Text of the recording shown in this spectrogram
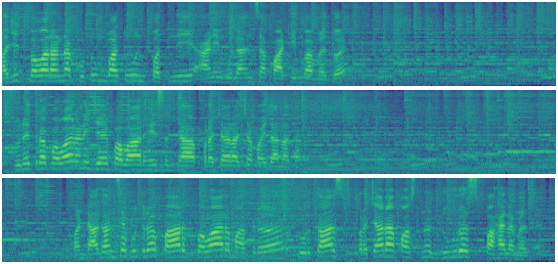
अजित पवारांना कुटुंबातून पत्नी आणि मुलांचा पाठिंबा मिळतोय. सुनेत्रा पवार आणि जय पवार हे सध्या प्रचाराच्या मैदानात आहेत. पण दादांचे पुत्र पार्थ पवार मात्र तुर्तास प्रचारापासून दूरच पाहायला मिळत आहेत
